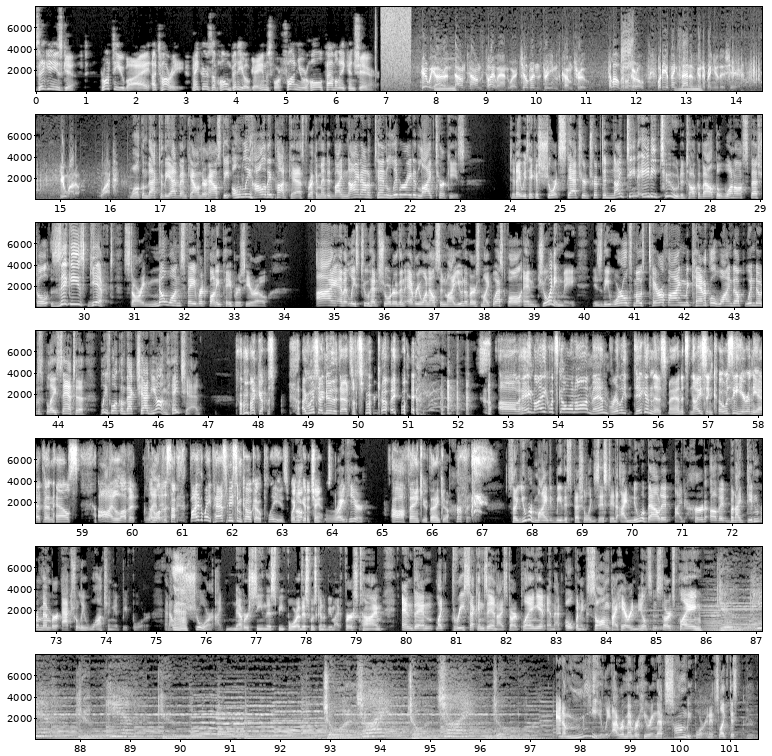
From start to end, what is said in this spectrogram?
Ziggy's Gift. Brought to you by Atari, makers of home video games for fun your whole family can share. Here we are in hmm. downtown's Toyland where children's dreams come true. Hello, little girl. What do you think Santa's hmm. going to bring you this year? You want to what? Welcome back to the Advent Calendar House, the only holiday podcast recommended by 9 out of 10 liberated live turkeys. Today we take a short statured trip to 1982 to talk about the one-off special Ziggy's Gift, starring no one's favorite funny papers hero. I am at least two heads shorter than everyone else in my universe, Mike Westfall, and joining me is the world's most terrifying mechanical wind-up window display Santa. Please welcome back Chad Young. Hey, Chad. Oh my gosh. I wish I knew that that's what you were going with. um, hey, Mike, what's going on, man? Really digging this, man. It's nice and cozy here in the Advent house. Oh, I love it. Glad I love this time. By the way, pass me some cocoa, please, when Oh. you get a chance. right here. Ah, thank you, thank you. Perfect. so you reminded me this special existed. I knew about it, I'd heard of it, but I didn't remember actually watching it before. And I was Mhm. sure I'd never seen this before. This was going to be my first time. And then, like three seconds in, I start playing it, and that opening song by Harry Nilsson starts playing. Give, give, give, give. Joy, Joy, joy, joy, joy. And immediately I remember hearing that song before, and it's like this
